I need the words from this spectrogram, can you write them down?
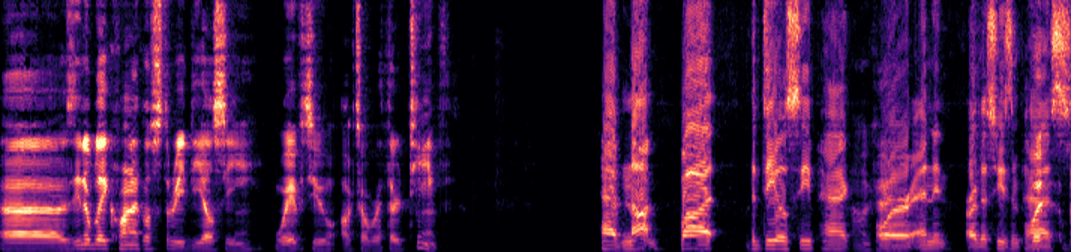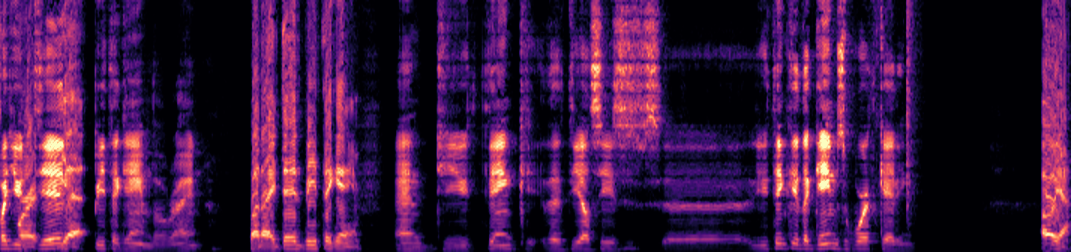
Uh, Xenoblade Chronicles 3 DLC Wave 2 October 13th. Have not bought the DLC pack Okay. or any or the season pass, But but you did yet, beat the game though, right? but I did beat the game. And do you think the DLCs? Uh, you think the game's worth getting? Oh yeah,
